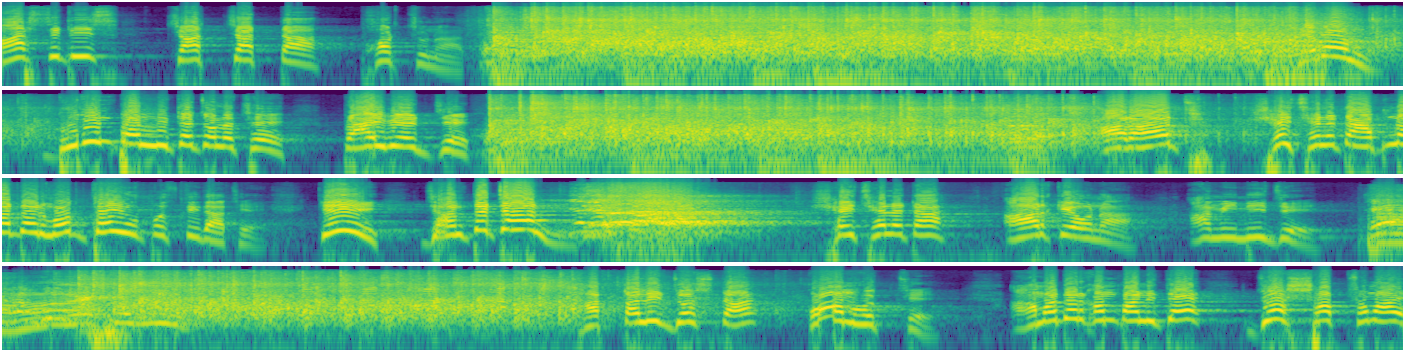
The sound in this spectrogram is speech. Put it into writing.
মার্সিডিস, চার চারটা ফরচুনার। এবং দুদিন পর নিতে চলেছে প্রাইভেট জেট। আর আজ সেই ছেলেটা আপনাদের মধ্যেই উপস্থিত আছে। কি জানতে চান? সেই ছেলেটা আর কেউ না আমি নিজে। হাততালির জোশটা কম হচ্ছে। আমাদের কোম্পানিতে জোশ সবসময়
